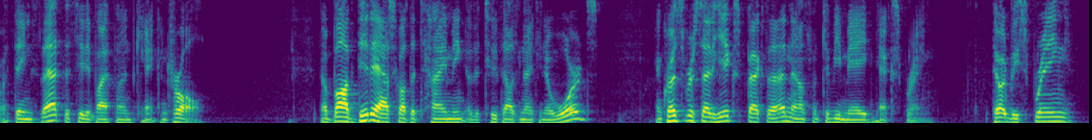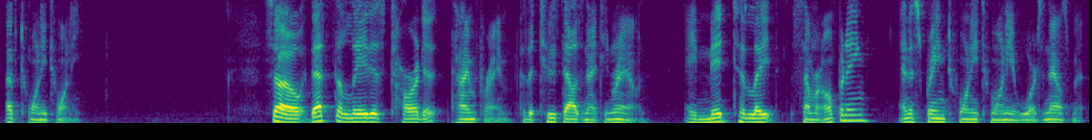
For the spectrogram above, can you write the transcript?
or things that the CDFI fund can't control. Now, Bob did ask about the timing of the 2019 awards, and Christopher said he expects that announcement to be made next spring. That would be spring of 2020. So that's the latest target timeframe for the 2019 round a mid to late summer opening and a spring 2020 awards announcement.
